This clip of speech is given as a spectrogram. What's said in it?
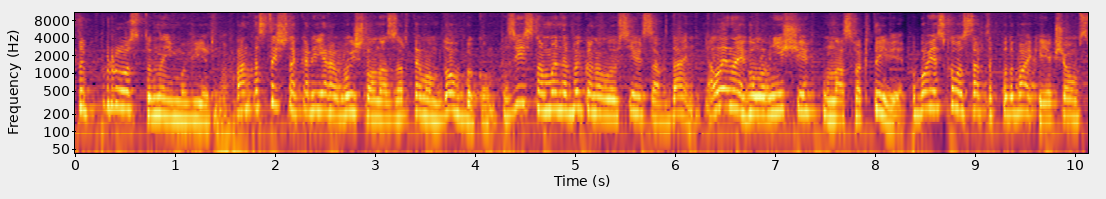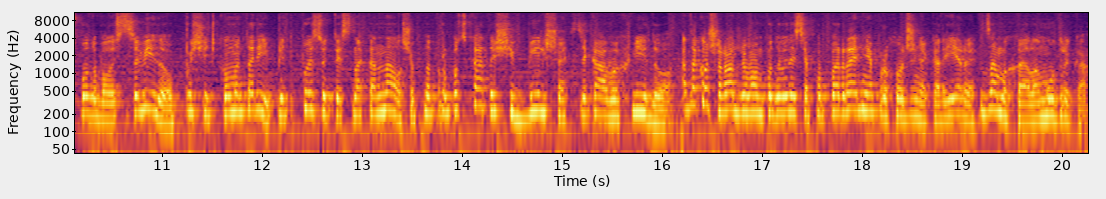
Це просто неймовірно. Фантастична кар'єра вийшла у нас з Артемом Довбиком. Звісно, ми не виконали всіх завдань, але найголовніші у нас в активі. Обов'язково ставте вподобайки, якщо вам сподобалось це відео. Пишіть коментарі, підписуйтесь на канал, щоб не пропускати ще більше цікавих відео. А також раджу вам подивитися попереднє проходження кар'єри за Михайла Мудрика.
